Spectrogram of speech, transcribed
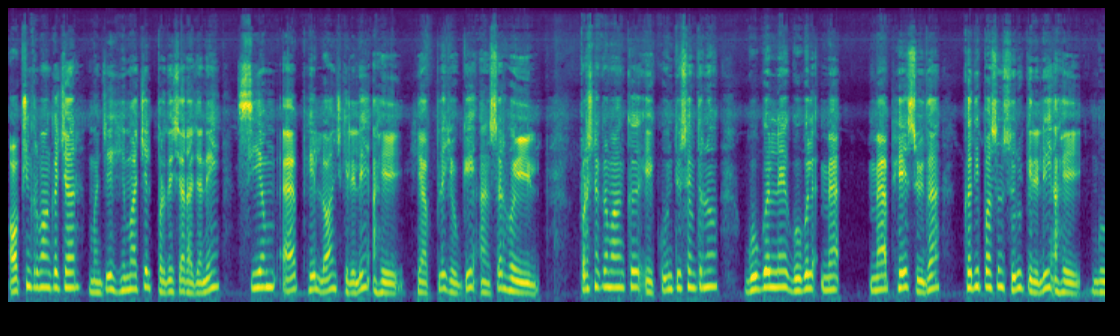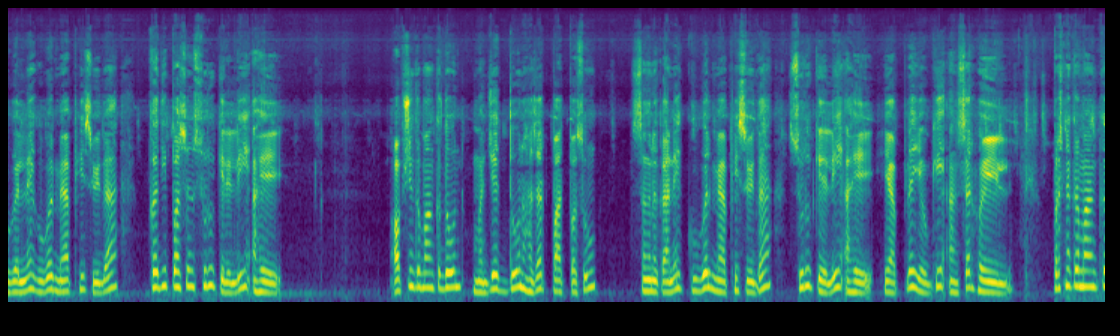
ऑप्शन क्रमांक चार म्हणजे हिमाचल प्रदेश या राज्याने सी एम ॲप हे लॉन्च केलेले आहे. हे आपले योग्य आन्सर होईल. प्रश्न क्रमांक एकोणतीस मित्रांनो. गुगलने गुगल मॅ मॅप हे सुविधा कधीपासून सुरू केलेली आहे? गुगलने गुगल मॅप ही सुविधा कधीपासून सुरू केलेली आहे? ऑप्शन क्रमांक दोन म्हणजे दोन हजार पाचपासून संगणकाने गुगल मॅप ही सुविधा सुरू केलेली आहे. हे आपले योग्य आन्सर होईल. प्रश्न क्रमांक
